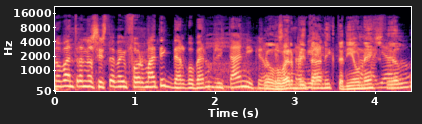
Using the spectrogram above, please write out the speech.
no va entrar en el sistema informàtic del govern britànic. No? el govern britànic tenia un Excel...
